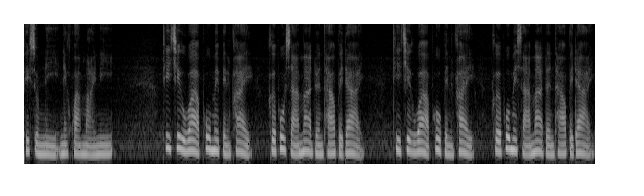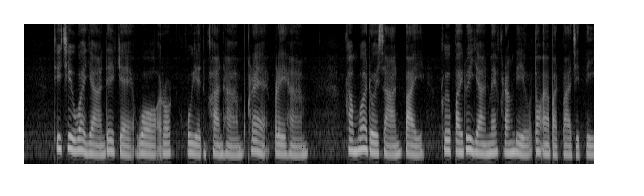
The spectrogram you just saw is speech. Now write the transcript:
ภิกษุณีในความหมายนี้ ที่ชื่อว่าผู้ไม่เป็นไข้ คือผู้สามารถเดินเท้าไปได้ ที่ชื่อว่าผู้เป็นไข้ คือผู้ไม่สามารถเดินเท้าไปได้ ที่ชื่อว่ายานได้แก่ วอรถเกวียนคานหาม แคร่ เปลหามคำว่าโดยสารไป คือไปด้วยยานแม้ครั้งเดียวต้องอาบัติปาจิตตี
